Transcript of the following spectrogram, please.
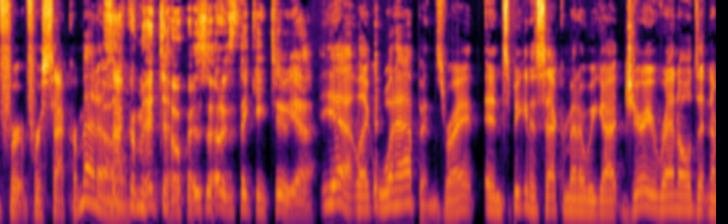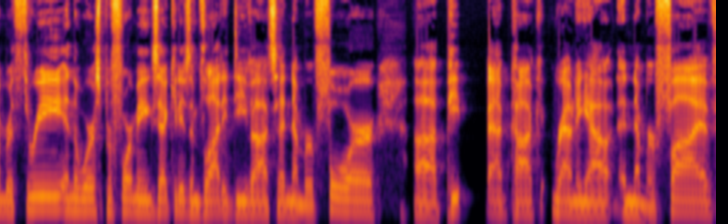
for for Sacramento. Sacramento is what I was thinking too. Yeah. Yeah. Like what happens, right? And speaking of Sacramento, we got Jerry Reynolds at number three in the worst performing executives, and Vlade Divac at number four. Uh, Pete Babcock rounding out at number five.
